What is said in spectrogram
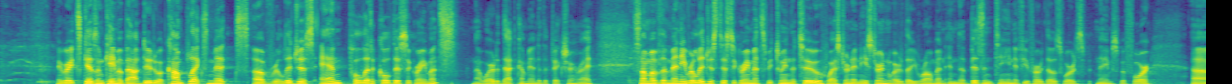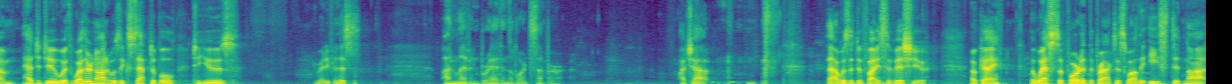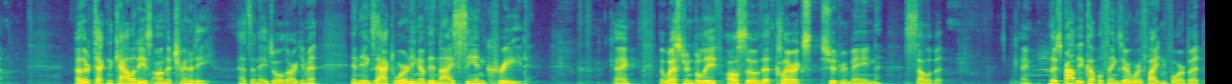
The Great Schism came about due to a complex mix of religious and political disagreements. Now, where did that come into the picture, right? Some of the many religious disagreements between the two, Western and Eastern, were the Roman and the Byzantine, if you've heard those words names before, um, had to do with whether or not it was acceptable to use, you ready for this? Unleavened bread in the Lord's Supper. Watch out. that was a divisive issue. Okay? The West supported the practice while the East did not. Other technicalities on the Trinity. That's an age old argument. And the exact wording of the Nicene Creed. Okay? The Western belief also that clerics should remain celibate. Okay? There's probably a couple things there worth fighting for, but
